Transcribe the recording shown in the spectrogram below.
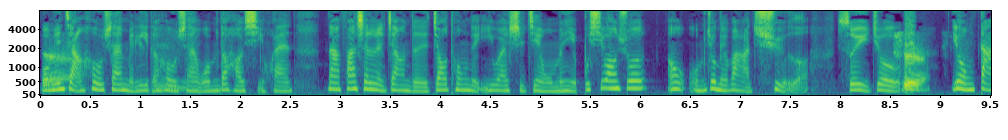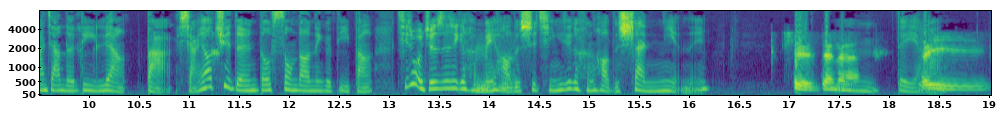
我们讲后山美丽的后山，嗯，我们都好喜欢。那发生了这样的交通的意外事件，我们也不希望说哦，我们就没办法去了，所以就用大家的力量。把想要去的人都送到那个地方，其实我觉得这是一个很美好的事情，嗯、是一个很好的善念呢。是真的，嗯、对呀。所以，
